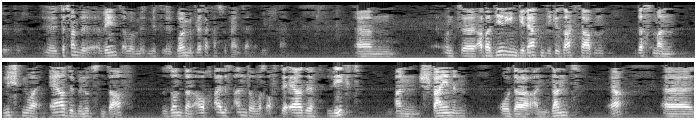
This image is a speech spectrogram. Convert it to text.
Äh, das haben wir erwähnt, aber mit, mit äh, Bäume, Blätter kannst du kein sein. Ähm, und, äh, aber diejenigen Gelehrten, die gesagt haben, dass man nicht nur Erde benutzen darf, sondern auch alles andere, was auf der Erde liegt, an Steinen oder an Sand, ja, äh,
